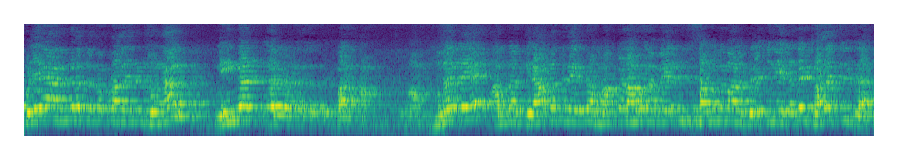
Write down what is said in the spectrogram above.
பிள்ளையாருங்கிற சொல்லக்கூடாது என்று சொன்னால் நீங்கள் அஹ், முதல்ல அந்த கிராமத்தில் இருக்கிற மக்கள் அவ்வளவு பேரும் இது சம்பந்தமான பிரச்சனையை கலைச்சிருக்கிறார்.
